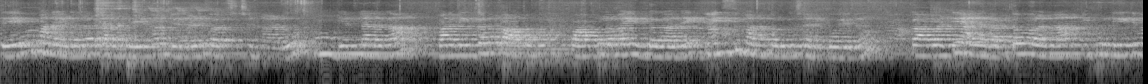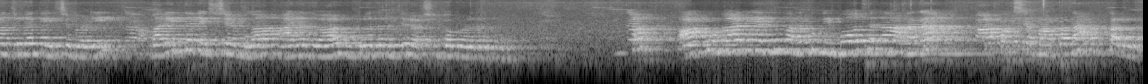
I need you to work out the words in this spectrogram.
దేవుడు మన ఎడల తన ప్రేమను వెల్లడిపరుచుచున్నాడు. ఎట్లనగా మనం ఇంకా పాప పాపులమై ఉండగానే క్రీస్తు మన కొరకు చనిపోయాను కాబట్టి ఆయన రక్తం వలన ఇప్పుడు నీతిమంతుగా తీర్చబడి మరింత నిశ్చయముగా ఆయన ద్వారా ఉగ్రత నుంచి రక్షింపబడదు ఇంకా ఆ కుమారి మనకు విమోచన అనగా పాపక్షమాపణ కలుగు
